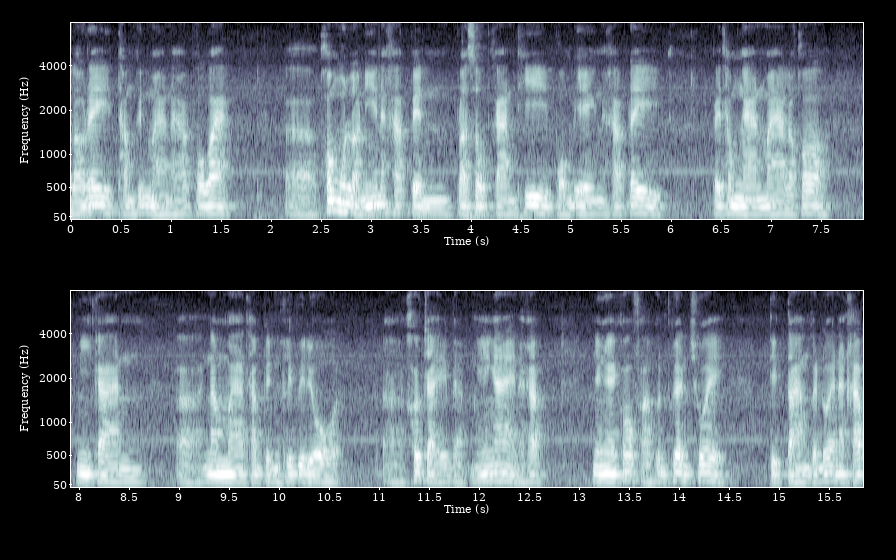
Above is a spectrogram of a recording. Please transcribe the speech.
เราได้ทำขึ้นมานะครับ เพราะว่า ข้อมูลเหล่านี้นะครับเป็นประสบการณ์ที่ผมเองนะครับได้ไปทำงานมาแล้วก็มีการนำมาทำเป็นคลิปวิดีโอเข้าใจแบบง่าย ๆนะครับ ยังไงก็ฝากเพื่อนๆช่วยติดตามกันด้วยนะครับ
